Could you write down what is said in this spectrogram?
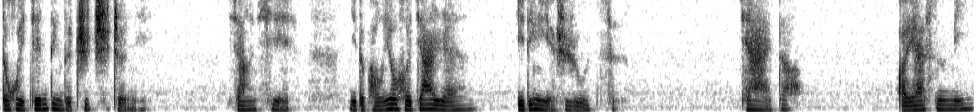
都会坚定的支持着你。相信你的朋友和家人一定也是如此，亲爱的，奥亚斯米。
